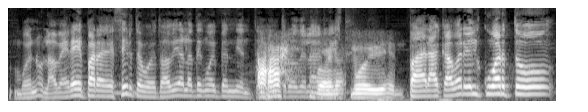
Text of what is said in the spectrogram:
Bueno, la veré para decirte, porque todavía la tengo ahí pendiente. dentro de la bueno, muy bien. Para acabar el cuarto,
